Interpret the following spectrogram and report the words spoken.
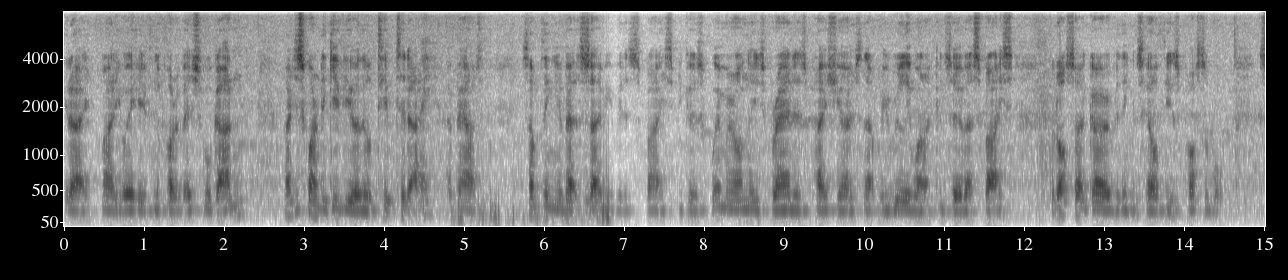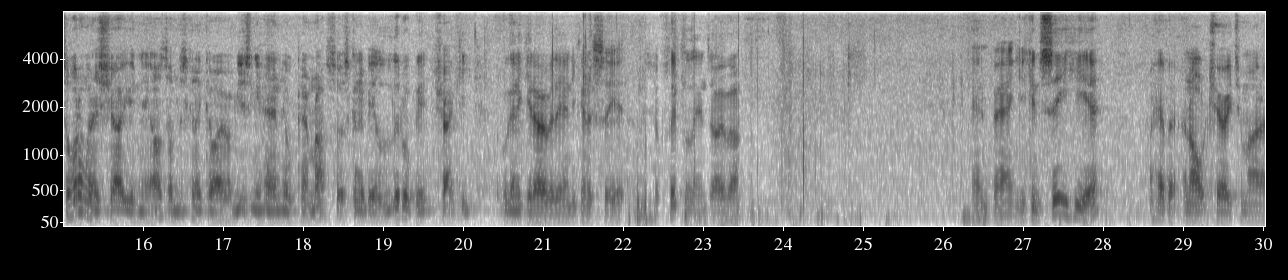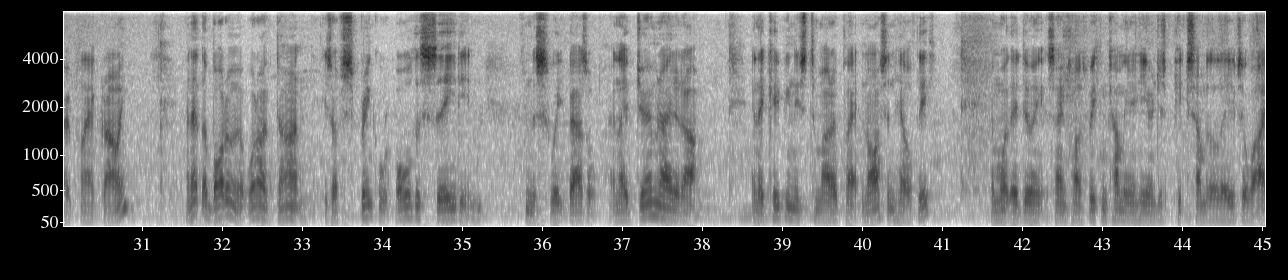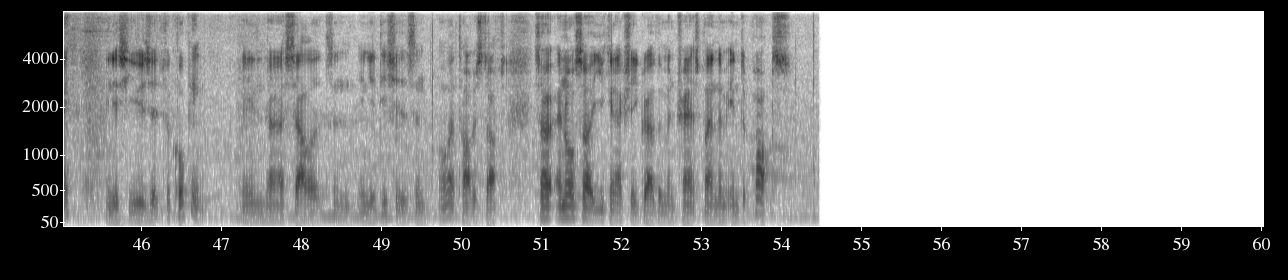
G'day, Marty Ware here from the Potted Vegetable Garden. I just wanted to give you a little tip today about something about saving a bit of space because when we're on these verandas, patios that we really want to conserve our space but also go everything as healthy as possible. So what I'm going to show you now is I'm just going to go over, I'm using a handheld camera so it's going to be a little bit shaky but we're going to get over there and you're going to see it. To flip the lens over and bang. You can see here I have a, an old cherry tomato plant growing and at the bottom of it what I've done is I've sprinkled all the seed in from the sweet basil and they've germinated up and they're keeping this tomato plant nice and healthy. And what they're doing at the same time is we can come in here and just pick some of the leaves away and just use it for cooking in uh, salads and in your dishes and all that type of stuff. So and also you can actually grab them and transplant them into pots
